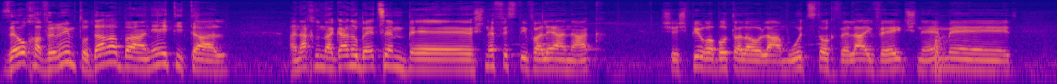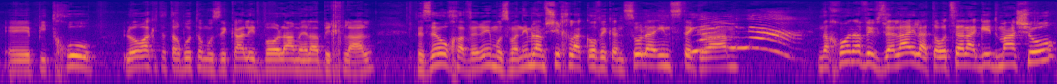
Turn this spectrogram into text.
זהו חברים, תודה רבה, אני הייתי טל. אנחנו נגענו בעצם בשני פסטיבלי ענק שהשפיעו רבות על העולם, וודסטוק ולייב אייד, שניהם אה, אה, פיתחו לא רק את התרבות המוזיקלית בעולם אלא בכלל. וזהו חברים, מוזמנים להמשיך לעקוב, תיכנסו לאינסטגרם. לילה! נכון אביב, זה לילה, אתה רוצה להגיד משהו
